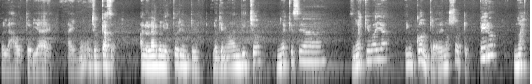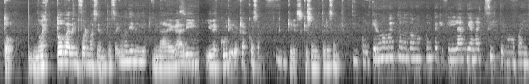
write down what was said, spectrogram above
o las autoridades. Hay muchos casos a lo largo de la historia en que lo que nos han dicho no es que sea, no es que vaya en contra de nosotros, pero no es todo, no es toda la información. Entonces ahí uno tiene que navegar y, y descubrir otras cosas que, es, que son interesantes. En cualquier momento nos damos cuenta que Finlandia no existe como país.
